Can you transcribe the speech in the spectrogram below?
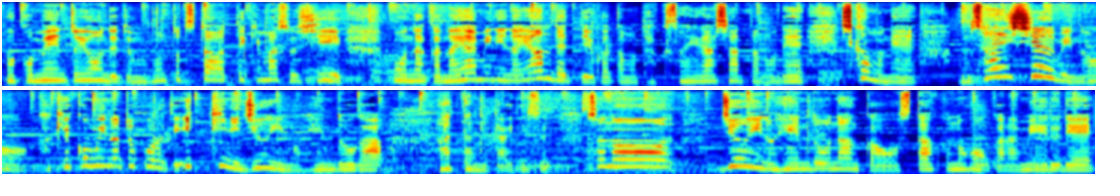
まあ、コメント読んでても本当伝わってきますしもうなんか悩みに悩んでっていう方もたくさんいらっしゃったのでしかもね最終日の駆け込みのところで一気に順位も変動があったみたいです。その順位の変動なんかをスタッフの方からメールで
